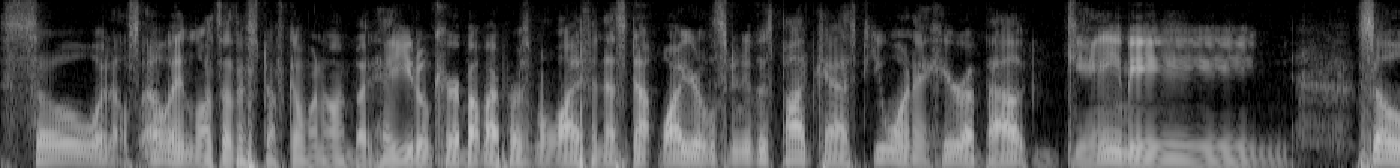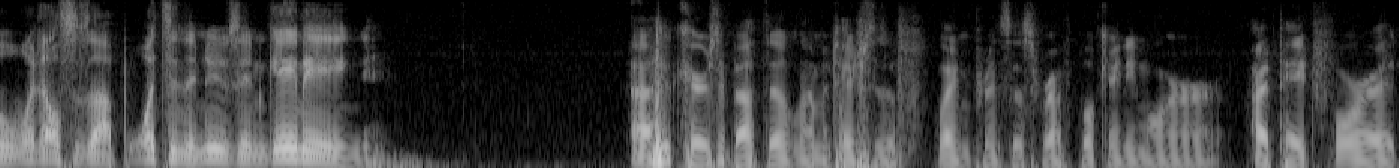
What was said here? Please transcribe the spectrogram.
So what else? Oh, and lots of other stuff going on. But hey, you don't care about my personal life, and that's not why you're listening to this podcast. You want to hear about gaming. So what else is up? What's in the news in gaming? Uh, who cares about the Lamentations of Flame Princess ref book anymore? I paid for it.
